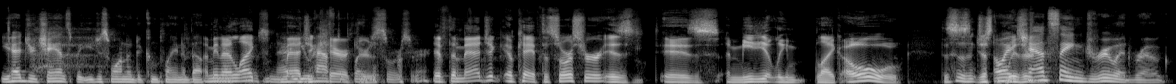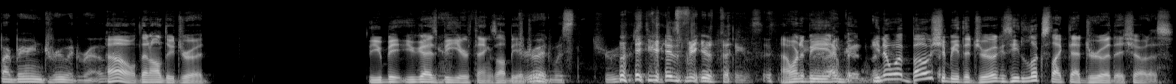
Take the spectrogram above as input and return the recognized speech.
You had your chance, but you just wanted to complain about. I mean, I like Now you magic have to play the characters. sorcerer. If the magic, okay, if the sorcerer is is immediately like, oh, this isn't just Oh wait, wizard. Chad's saying druid rogue, barbarian druid rogue. Oh, then I'll do druid. You be you guys be your things. I'll be a druid druid. was druid. Was you guys be your things. I want to be. I'm good. You know what? Bo should be the druid because he looks like that druid they showed us.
